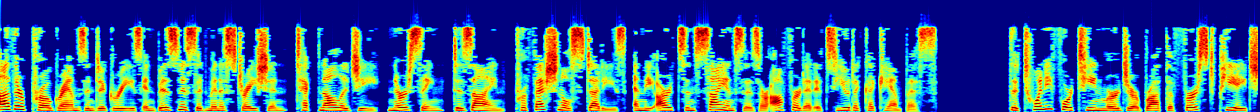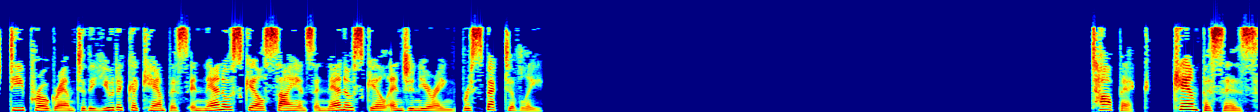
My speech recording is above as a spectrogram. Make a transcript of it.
Other programs and degrees in business administration, technology, nursing, design, professional studies, and the arts and sciences are offered at its Utica campus. The 2014 merger brought the first PhD program to the Utica campus in nanoscale science and nanoscale engineering, respectively. Topic. Campuses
